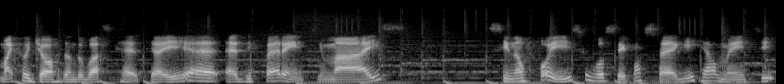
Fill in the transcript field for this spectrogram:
Michael Jordan do basquete. Aí é, é diferente. Mas se não for isso, você consegue realmente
